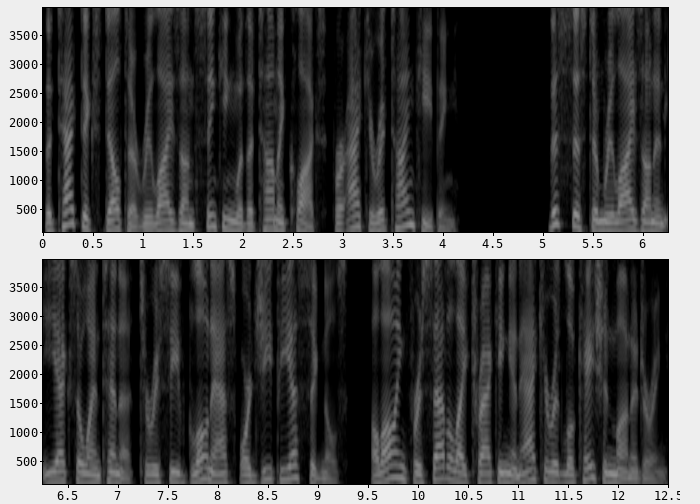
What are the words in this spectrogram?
The Tactix Delta relies on syncing with atomic clocks for accurate timekeeping. This system relies on an EXO antenna to receive GLONASS or GPS signals, allowing for satellite tracking and accurate location monitoring.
